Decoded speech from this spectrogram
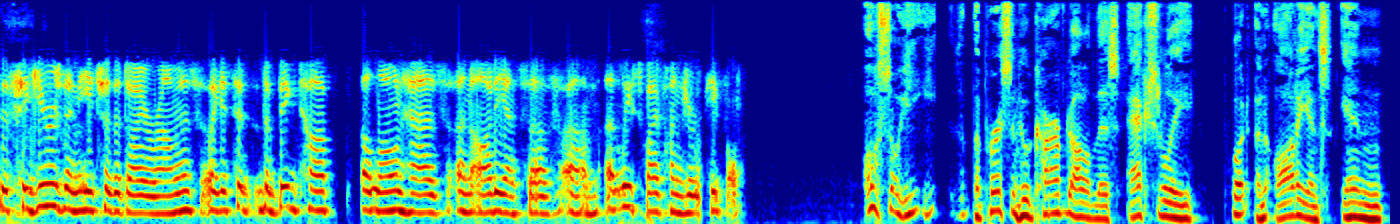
the figures in each of the dioramas, like I said, the big top alone has an audience of um, at least 500 people. Oh, so he, he, the person who carved all of this actually put an audience in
